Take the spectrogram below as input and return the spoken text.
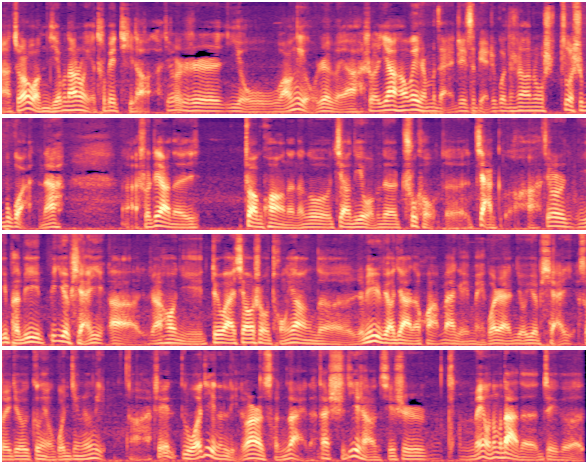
啊。昨儿我们节目当中也特别提到了，就是有网友认为啊，说央行为什么在这次贬值过程当中坐视不管呢？啊，说这样的。状况呢，能够降低我们的出口的价格啊，就是你本币越便宜啊，然后你对外销售同样的人民币标价的话，卖给美国人就越便宜，所以就更有国际竞争力啊。这逻辑呢，理论上是存在的，但实际上其实没有那么大的这个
